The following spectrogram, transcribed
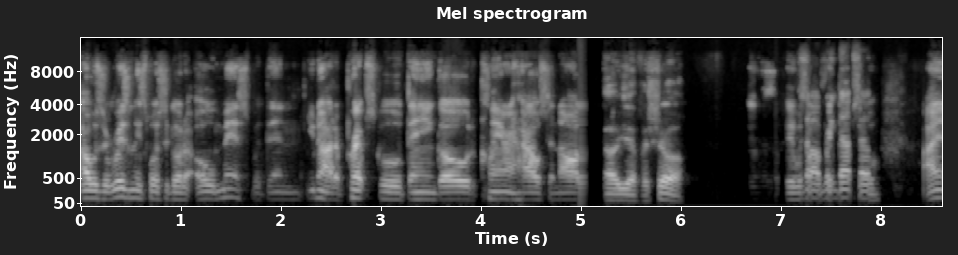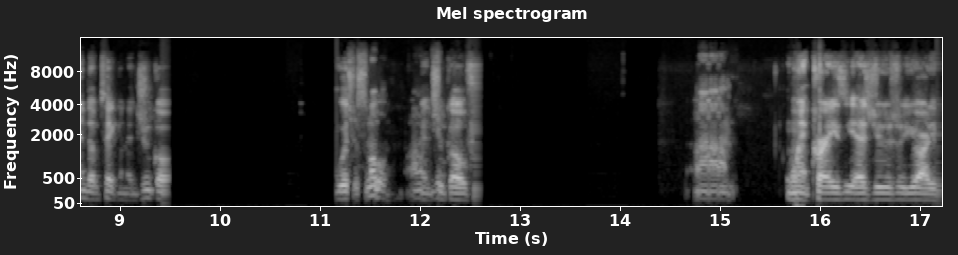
I was originally supposed to go to Ole Miss, but then you know how the prep school thing go, the clearinghouse and all. Oh yeah, for sure. It was was all rigged up. So I ended up taking the JUCO, which was smooth. I mean JUCO Um, went crazy as usual. You already.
